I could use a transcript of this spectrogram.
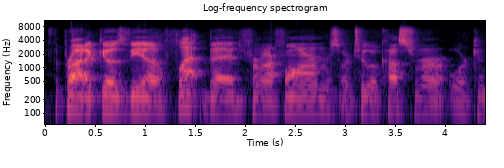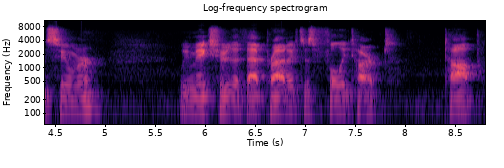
If the product goes via flatbed from our farms or to a customer or consumer, we make sure that that product is fully tarped, top,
